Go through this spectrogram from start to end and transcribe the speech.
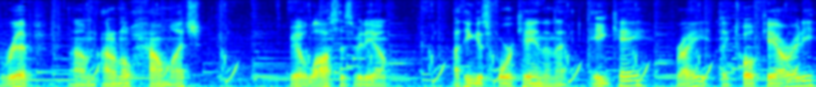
rip. Um, I don't know how much we have lost this video. I think it's 4k and then that 8k right? Like 12k already?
